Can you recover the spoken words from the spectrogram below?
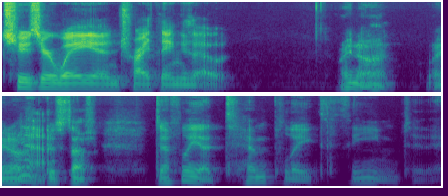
choose your way and try things out. Right on. Right on. Yeah. Good stuff. Definitely a template theme today.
